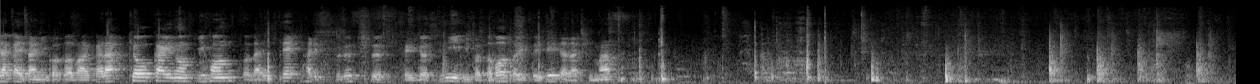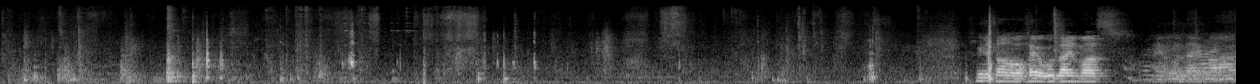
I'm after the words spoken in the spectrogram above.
開かれた御言葉から「教会の基本」と題してハリス・プルス宣教師に御言葉を取り次いでいただきます。皆さんおはようございます。おはようございま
